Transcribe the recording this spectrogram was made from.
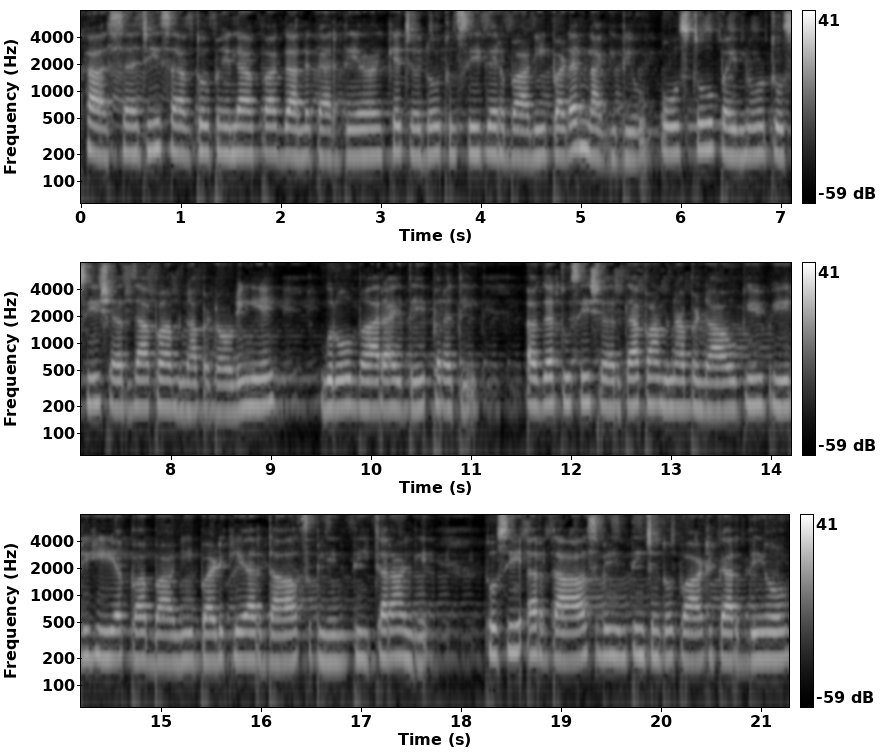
ਖਾਲਸਾ ਜੀ, ਸਭ ਤੋਂ ਪਹਿਲਾਂ ਆਪਾਂ ਗੱਲ ਕਰਦੇ ਹਾਂ ਕਿ ਜਦੋਂ ਤੁਸੀਂ ਗੁਰਬਾਣੀ ਪੜਨ ਲੱਗਦੇ ਹੋ ਉਸ ਤੋਂ ਪਹਿਲਾਂ ਤੁਸੀਂ ਸ਼ਰਧਾ ਭਾਵਨਾ ਬਣਾਉਣੀ ਹੈ ਗੁਰੂ ਮਹਾਰਾਜ ਦੇ ਪ੍ਰਤੀ। ਅਗਰ ਤੁਸੀਂ ਸ਼ਰਧਾ ਭਾਵਨਾ ਬਣਾਓਗੇ, ਫਿਰ ਹੀ ਆਪਾਂ ਬਾਣੀ ਪੜ ਕੇ ਅਰਦਾਸ ਬੇਨਤੀ ਕਰਾਂਗੇ। ਤੁਸੀਂ ਅਰਦਾਸ ਬੇਨਤੀ ਜਦੋਂ ਪਾਠ ਕਰਦੇ ਹੋ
